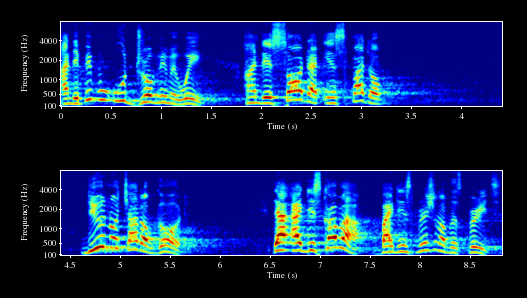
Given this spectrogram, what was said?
And the people who drove him away, and they saw that in spite of, do you know, child of God, that I discover by the inspiration of the Spirit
